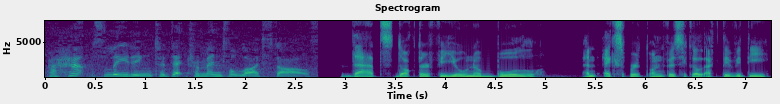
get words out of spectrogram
perhaps leading to detrimental lifestyles. That's Dr. Fiona Bull, an expert on physical activity,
